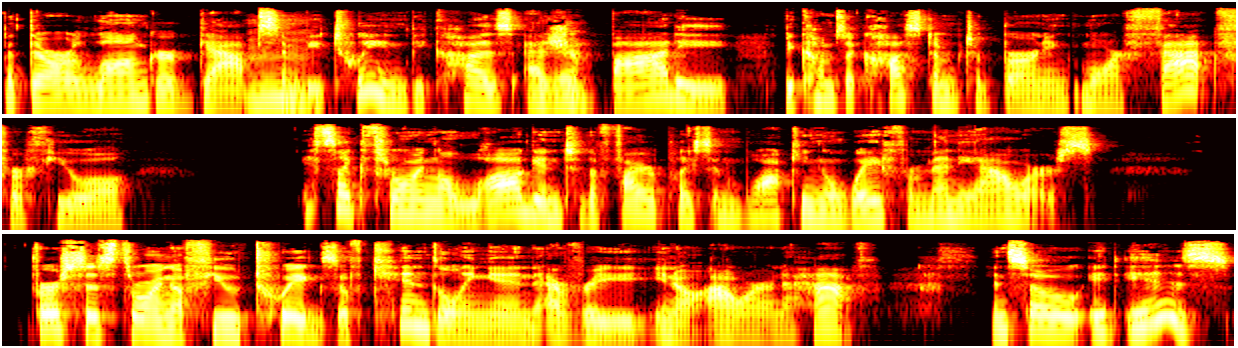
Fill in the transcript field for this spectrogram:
but there are longer gaps mm. in between because as yeah. your body becomes accustomed to burning more fat for fuel, it's like throwing a log into the fireplace and walking away for many hours versus throwing a few twigs of kindling in every, you know, hour and a half. And so it is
